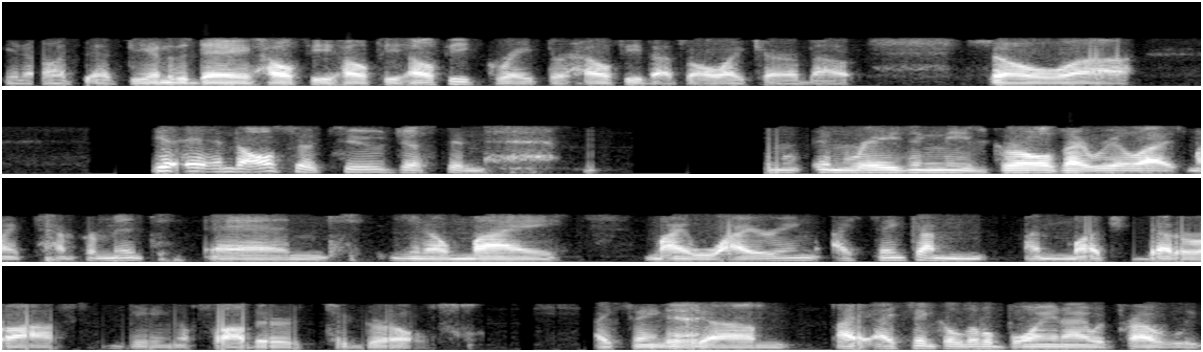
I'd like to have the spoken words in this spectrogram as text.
You know, at, at the end of the day, healthy, healthy, healthy. Great, they're healthy. That's all I care about. So, uh, yeah, and also too, just in, in in raising these girls, I realized my temperament and you know my my wiring. I think I'm I'm much better off being a father to girls. I think yeah. um I, I think a little boy and I would probably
